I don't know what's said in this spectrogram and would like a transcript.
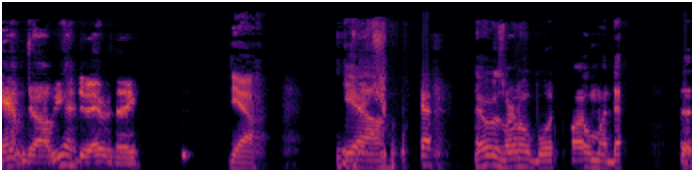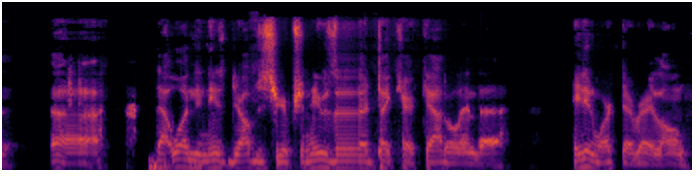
camp job, you had to do everything. Yeah, Yeah, there was one old boy I told my dad that uh, that wasn't in his job description. He was there to take care of cattle, and uh, he didn't work there very long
